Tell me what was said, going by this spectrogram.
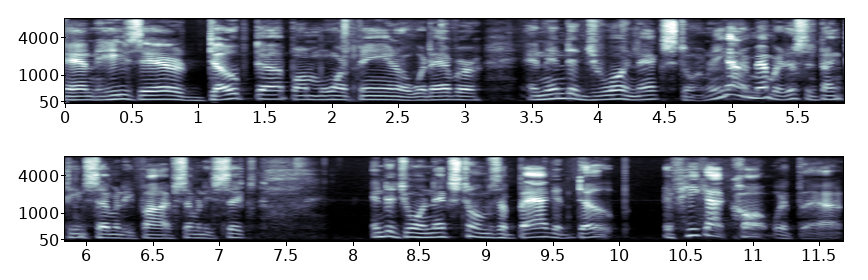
and he's there doped up on morphine or whatever. And in the drawer next to him, you got to remember this is 1975, 76. In the drawer next to him is a bag of dope. If he got caught with that,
